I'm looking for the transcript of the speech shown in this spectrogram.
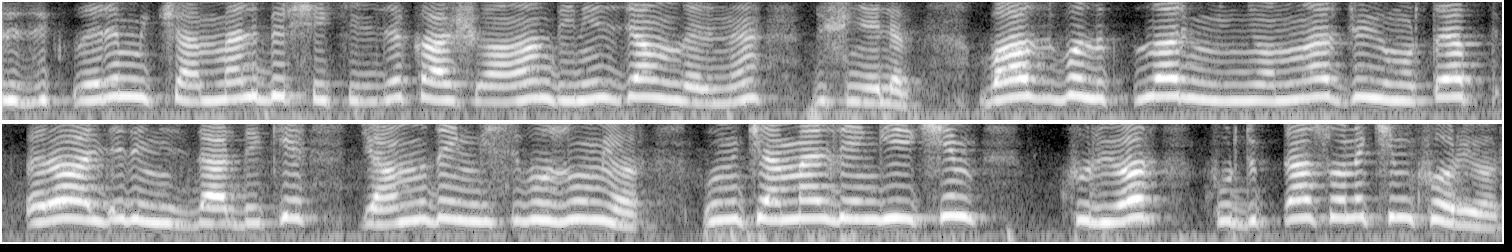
rızıkları mükemmel bir şekilde karşılanan deniz canlılarını düşünelim. Bazı balıklar milyonlarca yumurta yaptıkları halde denizlerdeki canlı dengesi bozulmuyor. Bu mükemmel dengeyi kim kuruyor? Kurduktan sonra kim koruyor?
